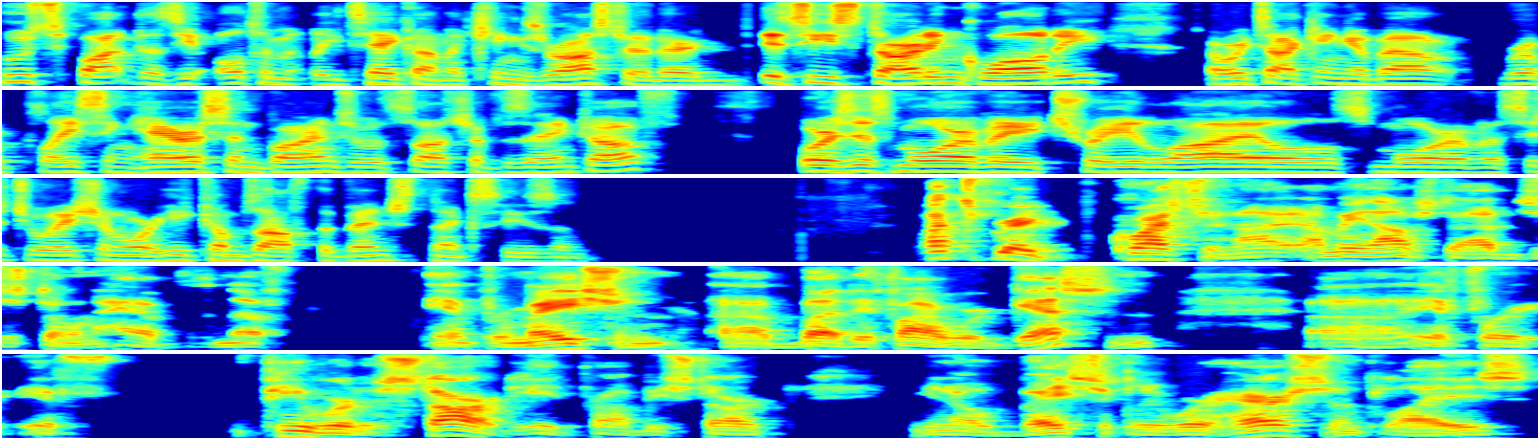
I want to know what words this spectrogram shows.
whose spot does he ultimately take on the Kings roster? There is he starting quality? Are we talking about replacing Harrison Barnes with Sasha Vezenkov, or is this more of a Trey Lyles, more of a situation where he comes off the bench next season? That's a great question. I, I mean, obviously, I just don't have enough information. Uh, but if I were guessing, uh, if for if if he were to start, he'd probably start you know, basically where Harrison plays,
